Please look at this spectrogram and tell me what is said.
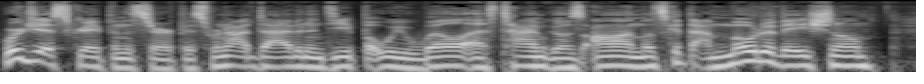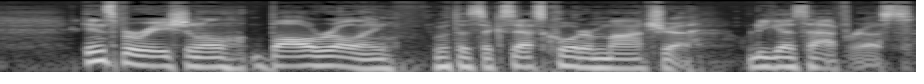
we're just scraping the surface. We're not diving in deep, but we will as time goes on. Let's get that motivational, inspirational ball rolling with a success quote or mantra. What do you guys have for us?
